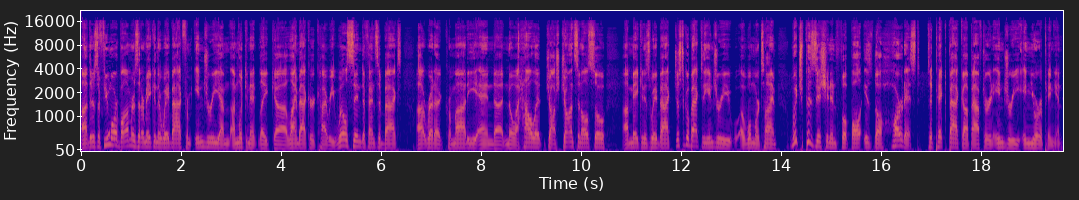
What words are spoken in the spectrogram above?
Uh, there's a few more bombers that are making their way back from injury. I'm, I'm looking at like uh, linebacker Kyrie Wilson, defensive backs uh, Kramati and uh, Noah Howlett. Josh Johnson also uh, making his way back. Just to go back to the injury uh, one more time, which position in football is the hardest to pick back up after an injury, in your opinion?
